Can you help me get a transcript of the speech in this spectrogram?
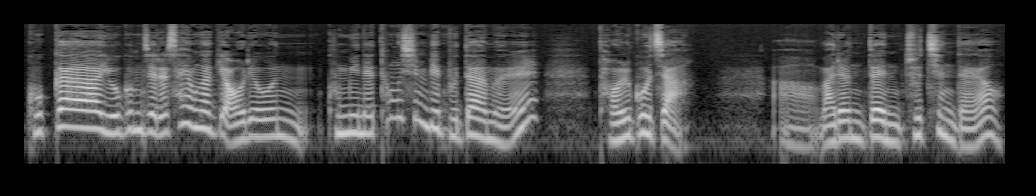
고가 요금제를 사용하기 어려운 국민의 통신비 부담을 덜고자 어, 마련된 조치인데요.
